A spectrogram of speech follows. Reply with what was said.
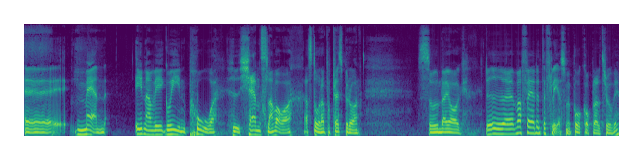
Eh, men innan vi går in på hur känslan var att stå där på Pressbyrån. Så undrar jag, du, varför är det inte fler som är påkopplade tror vi?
